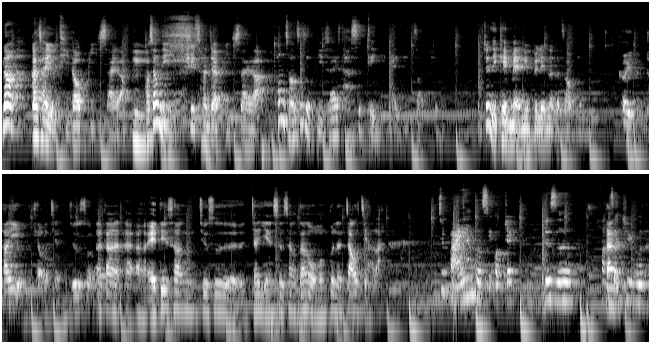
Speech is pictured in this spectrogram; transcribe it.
那刚才有提到比赛啦，嗯好像你去参加比赛啦，通常这些比赛它是给你 edit 照片，就你可以 manipulate 那个照片。可以的，它有条件，就是说，呃，当然，呃呃，edit 上就是在颜色上，当然我们不能造假啦。就把一样东西 object 就是放上去不能。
